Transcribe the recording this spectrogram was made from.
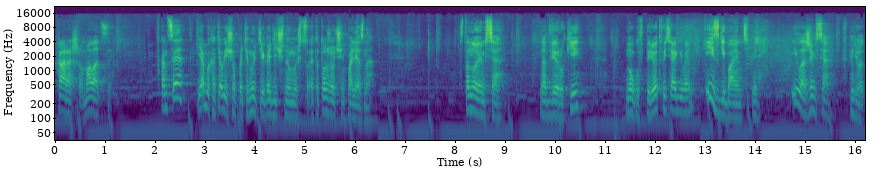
Хорошо, молодцы. В конце я бы хотел еще потянуть ягодичную мышцу. Это тоже очень полезно. Становимся на две руки, ногу вперед вытягиваем и изгибаем теперь. И ложимся вперед.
